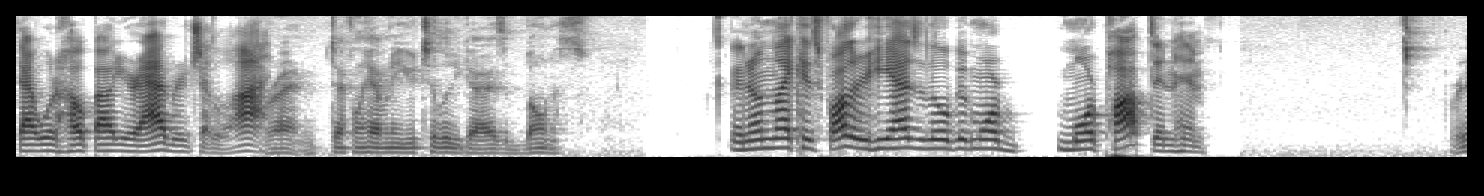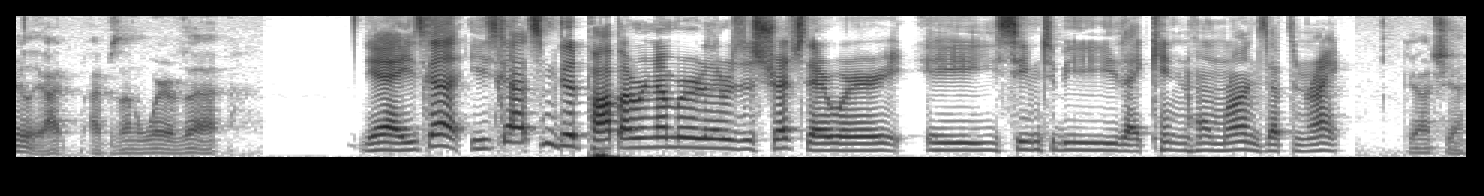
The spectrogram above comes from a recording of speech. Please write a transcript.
that would help out your average a lot. Right, definitely having a utility guy is a bonus. And unlike his father, he has a little bit more more pop than him. Really, I, I was unaware of that. Yeah, he's got he's got some good pop. I remember there was a stretch there where he seemed to be like hitting home runs left and right. Gotcha.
